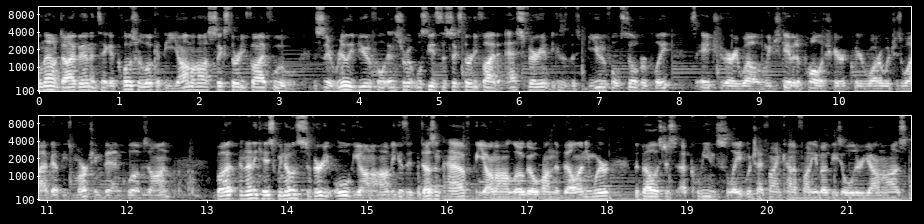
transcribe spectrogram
We'll now dive in and take a closer look at the Yamaha 635 Flugel. This is a really beautiful instrument. We'll see it's the 635S variant because of this beautiful silver plate. It's aged very well, and we just gave it a polish here at Clearwater, which is why I've got these marching band gloves on. But in any case, we know this is a very old Yamaha because it doesn't have the Yamaha logo on the bell anywhere. The bell is just a clean slate, which I find kind of funny about these older Yamahas.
